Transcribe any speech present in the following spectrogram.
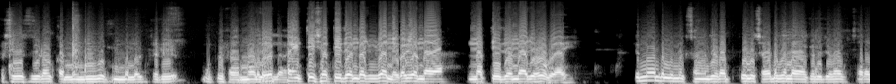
ਪ੍ਰੋਸੈਸ ਜਿਹੜਾ ਉਹ ਕਰ ਲੈਂਦੀ ਮਤਲਬ ਜਿਹੜੇ ਆਪਣੇ ਫਾਰਮ ਵਾਲੇ ਇਹ 35 36 ਦਿਨ ਦਾ ਚੂਚਾ ਨਿਕਲ ਜਾਂਦਾ ਆ 29 ਦਿਨ ਦਾ ਜੋ ਹੋ ਗਿਆ ਸੀ। ਕਿੰਨਾ ਬਲ ਨੁਕਸਾਨ ਜਿਹੜਾ ਪੁਲਿਸ ਸਾਈਡ ਤੇ ਲਾ ਕੇ ਜਿਹੜਾ ਸਾਰਾ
